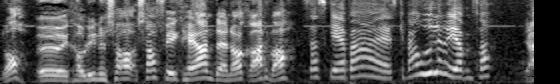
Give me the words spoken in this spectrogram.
Nå, øh, Karoline, så, så fik herren da nok ret, var? Så skal jeg bare, øh, skal jeg bare udlevere dem så. Ja,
